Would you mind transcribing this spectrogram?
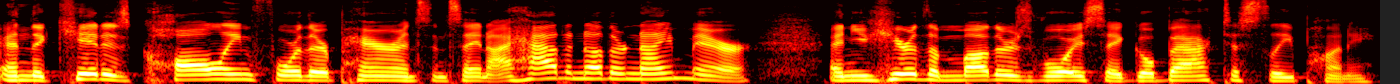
And the kid is calling for their parents and saying, I had another nightmare. And you hear the mother's voice say, Go back to sleep, honey.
